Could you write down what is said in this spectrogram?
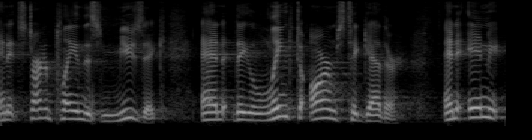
and it started playing this music and they linked arms together. And in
